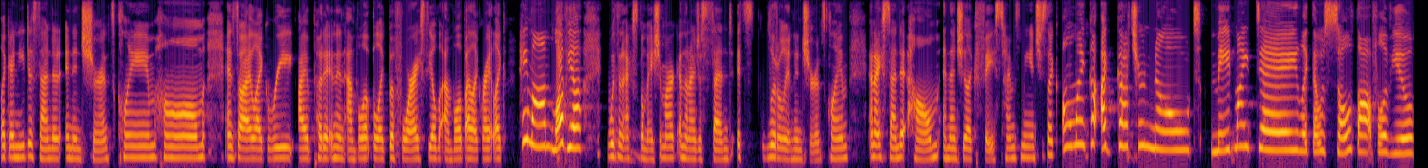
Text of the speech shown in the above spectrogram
like I need to send an, an, insurance claim home. And so I like re I put it in an envelope but like before I seal the envelope I like write like hey mom love ya with an mm-hmm. exclamation mark. And then I just send it's literally an insurance claim. And I send it home and then she like FaceTimes me and she's like oh my god I got your note made my day like that was so thoughtful of you.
